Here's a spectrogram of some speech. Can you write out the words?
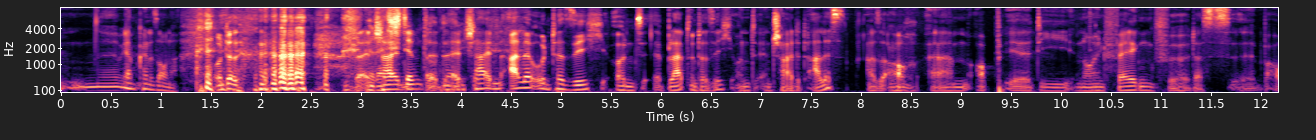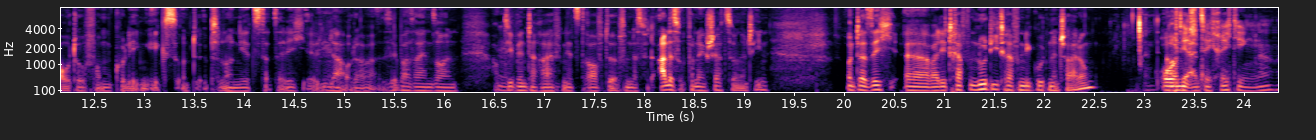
Nee, wir haben keine Sauna. Und da, da, entscheiden, da, da entscheiden alle unter sich und äh, bleibt unter sich und entscheidet alles. Also Mhm. auch, ähm, ob die neuen Felgen für das äh, Auto vom Kollegen X und Y jetzt tatsächlich äh, lila Mhm. oder silber sein sollen, ob die Winterreifen jetzt drauf dürfen. Das wird alles von der Geschäftsführung entschieden. Unter sich, äh, weil die treffen, nur die treffen die guten Entscheidungen. Auch die Und- einzig richtigen, ne?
